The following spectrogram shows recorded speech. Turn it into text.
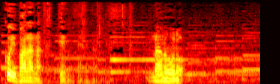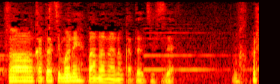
っこいバナナ食ってるみたいな感じです。うん。なるほど。ああ、形もね、バナナの形ですね。まあ、これ、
